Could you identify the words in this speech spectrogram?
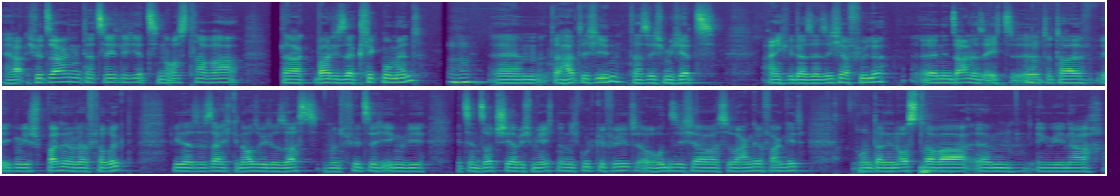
Ja, ich würde sagen, tatsächlich jetzt in Ostrava, da war dieser Klickmoment. Mhm. Ähm, da hatte ich ihn, dass ich mich jetzt eigentlich wieder sehr sicher fühle äh, in den Saalen. Das ist echt äh, total irgendwie spannend oder verrückt. Wie das ist eigentlich genauso, wie du sagst. Man fühlt sich irgendwie, jetzt in Sochi habe ich mich echt noch nicht gut gefühlt, auch unsicher, was so Angriff angeht. Und dann in Ostrava ähm, irgendwie nach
